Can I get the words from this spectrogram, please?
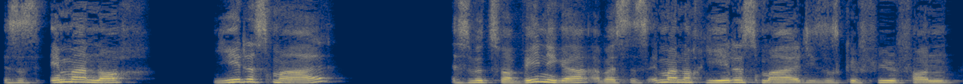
ist es immer noch jedes Mal, es wird zwar weniger, aber es ist immer noch jedes Mal dieses Gefühl von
